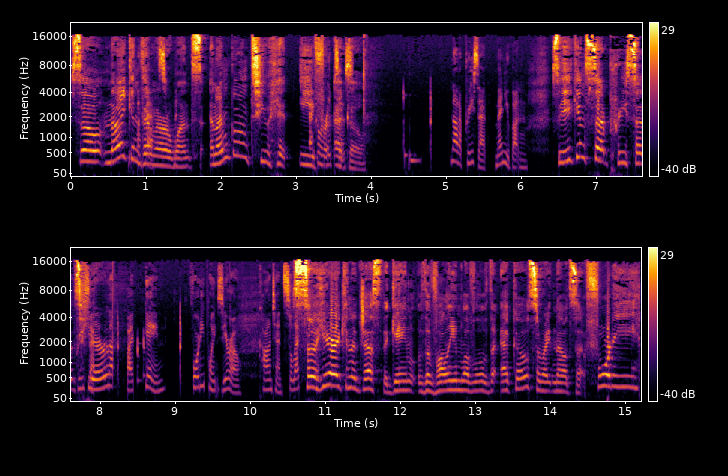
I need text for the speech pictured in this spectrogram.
So now I can down arrow once, and I'm going to hit E Echo for ellipsis. echo. Not a preset. Menu button. So you can set presets Preset. here. Not by gain. 40.0 content select. So here I can adjust the gain, the volume level of the echo. So right now it's at 40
